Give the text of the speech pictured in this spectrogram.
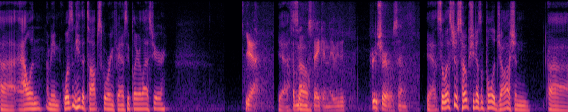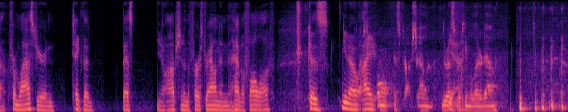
uh Allen. I mean, wasn't he the top scoring fantasy player last year? Yeah, Yeah. if I'm so not mistaken. Maybe pretty sure it was him. Yeah, so let's just hope she doesn't pull a Josh and uh, from last year and take the best you know option in the first round and have a fall off because you know I won't. it's Josh Allen. The rest of Yeah. her team will let her down.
